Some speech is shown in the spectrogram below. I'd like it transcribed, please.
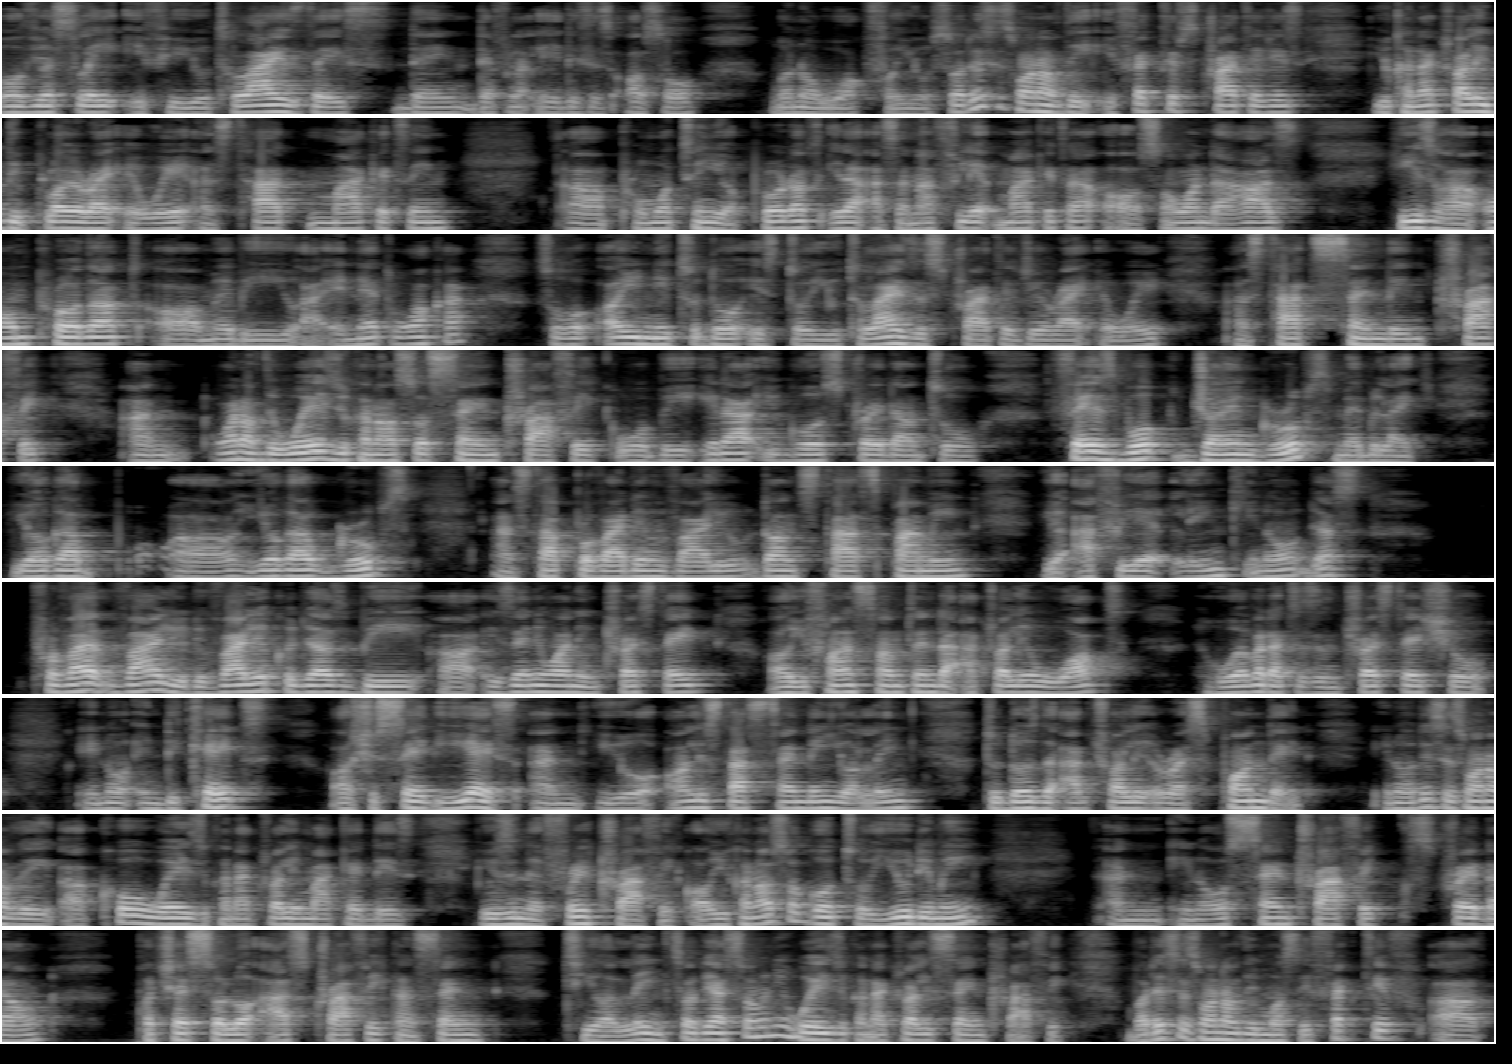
obviously if you utilize this then definitely this is also going to work for you. So this is one of the effective strategies. You can actually deploy right away and start marketing uh, promoting your product either as an affiliate marketer or someone that has his or her own product or maybe you are a networker. So all you need to do is to utilize the strategy right away and start sending traffic. And one of the ways you can also send traffic will be either you go straight down to facebook join groups maybe like yoga uh, yoga groups and start providing value. Don't start spamming your affiliate link you know just provide value. The value could just be uh, is anyone interested? Or you find something that actually works whoever that is interested should you know indicate or she said yes and you only start sending your link to those that actually responded. You know this is one of the uh, cool ways you can actually market this using the free traffic. Or you can also go to udimi and you know send traffic straight down purchase solo ads traffic and send to your link. So there are so many ways you can actually send traffic. But this is one of the most effective uh,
